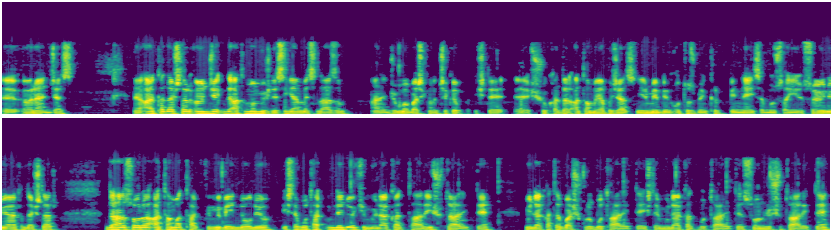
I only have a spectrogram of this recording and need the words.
e, öğreneceğiz. Ee, arkadaşlar öncelikle atama müjdesi gelmesi lazım. Hani Cumhurbaşkanı çıkıp işte e, şu kadar atama yapacağız. 20 bin, 30 bin, 40 bin neyse bu sayıyı söylüyor arkadaşlar. Daha sonra atama takvimi belli oluyor. İşte bu takvimde diyor ki mülakat tarihi şu tarihte mülakata başvuru bu tarihte, işte mülakat bu tarihte, sonucu şu tarihte,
